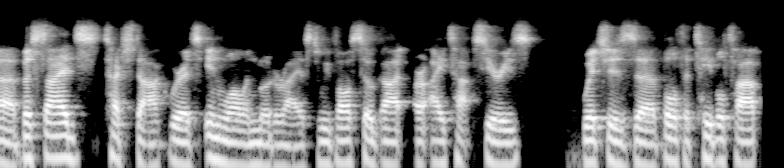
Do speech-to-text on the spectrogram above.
uh, besides TouchDock, where it's in wall and motorized, we've also got our iTop series, which is uh, both a tabletop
